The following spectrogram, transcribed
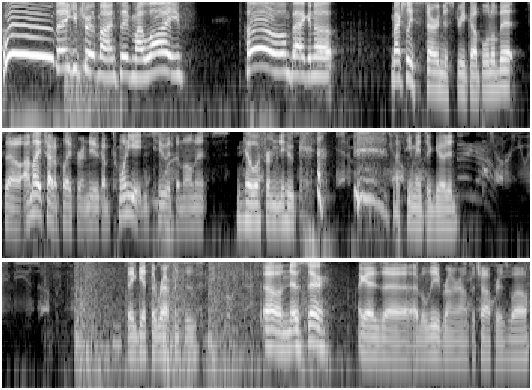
Woo! Thank you, Trip Mine. Saved my life. Oh, I'm backing up. I'm actually starting to streak up a little bit, so I might try to play for a nuke. I'm 28 and 2 at the moment. Noah from Nuke. my teammates are goaded. They get the references. Oh, no, sir. That guy's, uh, I believe, running around with the chopper as well.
